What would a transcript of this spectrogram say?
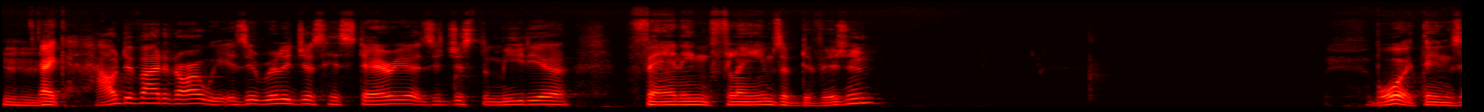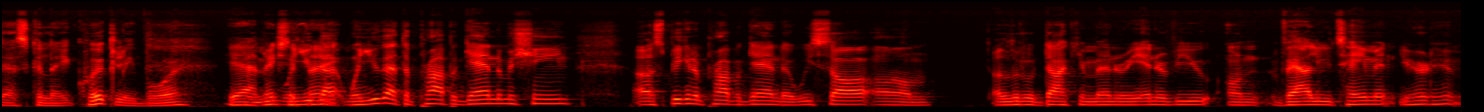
Like, how divided are we? Is it really just hysteria? Is it just the media fanning flames of division? Boy, things escalate quickly, boy. Yeah, it when you, makes when you think. got when you got the propaganda machine. Uh, speaking of propaganda, we saw um, a little documentary interview on Valuetainment. You heard of him?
